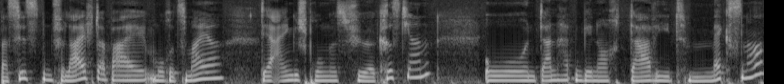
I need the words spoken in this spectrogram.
Bassisten für Live dabei, Moritz Meyer, der eingesprungen ist für Christian. Und dann hatten wir noch David Mexner,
